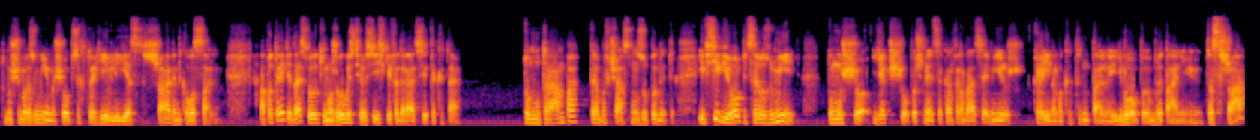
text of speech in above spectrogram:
тому що ми розуміємо, що обсяг торгівлі є США він колосальний. А по-третє, дасть великі можливості Російській Федерації та Китаю. Тому Трампа треба вчасно зупинити. І всі в Європі це розуміють, тому що якщо почнеться конфронтація між країнами континентальної Європи, Британією та США,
